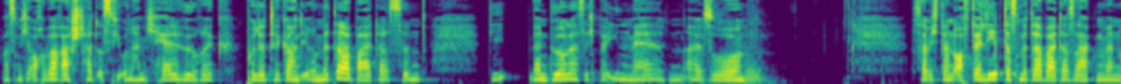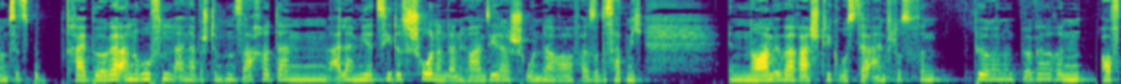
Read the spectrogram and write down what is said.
was mich auch überrascht hat, ist, wie unheimlich hellhörig Politiker und ihre Mitarbeiter sind, die, wenn Bürger sich bei ihnen melden. Also, das habe ich dann oft erlebt, dass Mitarbeiter sagten, wenn uns jetzt drei Bürger anrufen einer bestimmten Sache, dann alarmiert sie das schon und dann hören sie da schon darauf. Also das hat mich enorm überrascht, wie groß der Einfluss von Bürgern und Bürgerinnen auf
